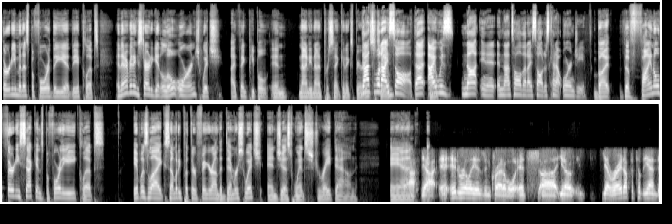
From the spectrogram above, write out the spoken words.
30 minutes before the, uh, the eclipse. And then everything started getting a little orange, which I think people in 99% can experience. That's what I saw. That Yeah. I was not in it, and that's all that I saw, just kind of orangey. But the final 30 seconds before the eclipse, it was like somebody put their finger on the dimmer switch and just went straight down. And yeah, yeah, it, it really is incredible. It's uh, you know, yeah, right up until the end,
